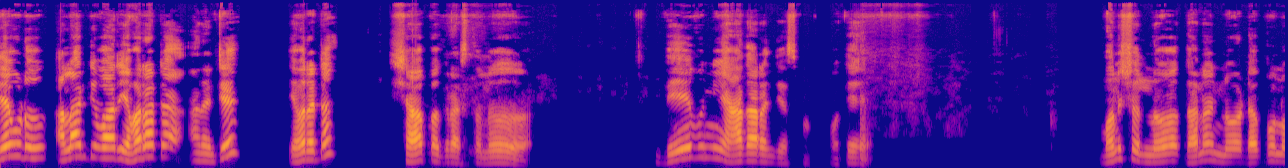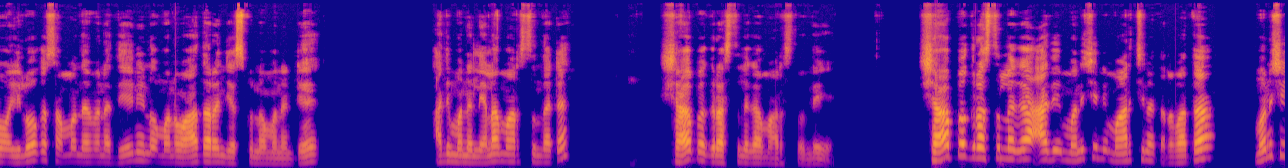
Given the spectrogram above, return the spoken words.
దేవుడు అలాంటి వారు ఎవరట అని అంటే ఎవరట? శాపగ్రస్తులు. దేవుని ఆధారం చేసుకోకపోతే. మనుషులను ధనాన్నో డబ్బునో ఈ లోక సంబంధమైన దేనినో మనం ఆధారం చేసుకున్నామనంటే అది మనల్ని ఎలా మారుస్తుందట? శాపగ్రస్తులుగా మారుస్తుంది. శాపగ్రస్తులుగా అది మనిషిని మార్చిన తర్వాత మనిషి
